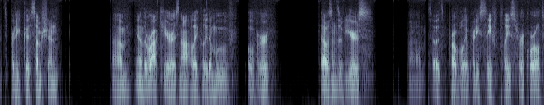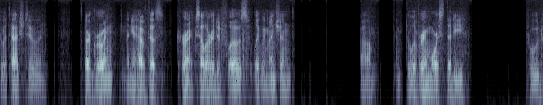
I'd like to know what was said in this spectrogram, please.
it's a pretty good assumption. Um, you know, the rock here is not likely to move over thousands of years, um, so it's probably a pretty safe place for a coral to attach to and start growing. And then you have this current accelerated flows, like we mentioned. Um, and delivering more steady food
